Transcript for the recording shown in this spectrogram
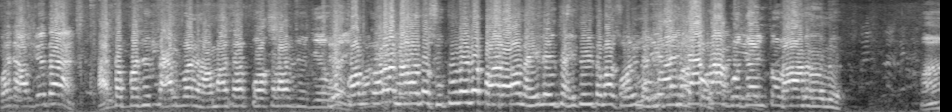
પછી આવજો તાર આ તો પછી કાલ પર સમાચાર પકડાવજો જે હોય. કામ કરો ના તો છૂટું લઈને પાર આવો નહીં લઈ નહીં તો તમારે સોળી લઈ મારી જવા જાત આ મારતો. બધાને તો પાર હા, હા,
